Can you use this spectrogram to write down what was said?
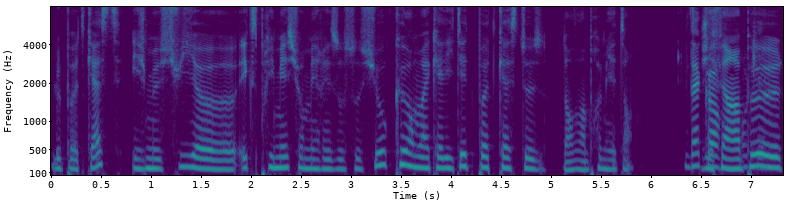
le podcast, et je me suis euh, exprimée sur mes réseaux sociaux que en ma qualité de podcasteuse dans un premier temps. D'accord. J'ai fait un peu.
